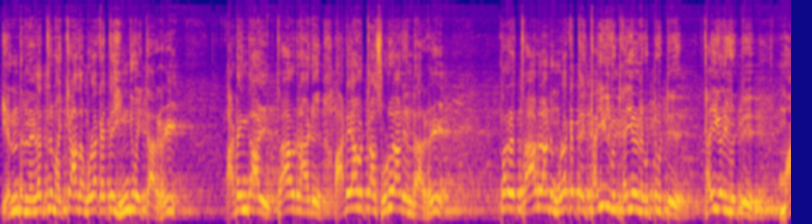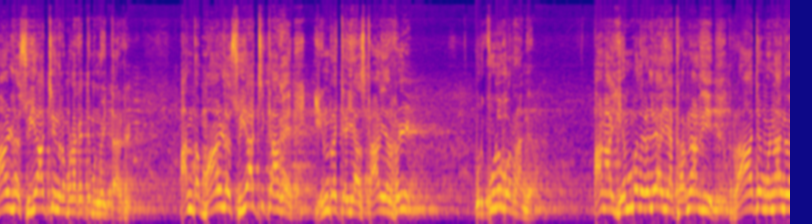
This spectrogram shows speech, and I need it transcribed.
எந்த நிலத்திலும் வைக்காத முழக்கத்தை இங்கு வைத்தார்கள். அடைந்தால் திராவிட நாடு அடையாவிட்டால் சுடுகாடு என்றார்கள். பிறகு திராவிட நாடு முழக்கத்தை கையில் விட்டு கையில் விட்டுவிட்டு கைகளில் விட்டு மாநில சுயாட்சிங்கிற முழக்கத்தை முன்வைத்தார்கள். அந்த மாநில சுயாட்சிக்காக இன்றைக்கு ஐயா ஸ்டாலினர்கள் ஒரு குழு போடுறாங்க. ஆனால் எண்பதுகளே ஐயா கருணாநிதி ராஜமன்னாங்கிற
